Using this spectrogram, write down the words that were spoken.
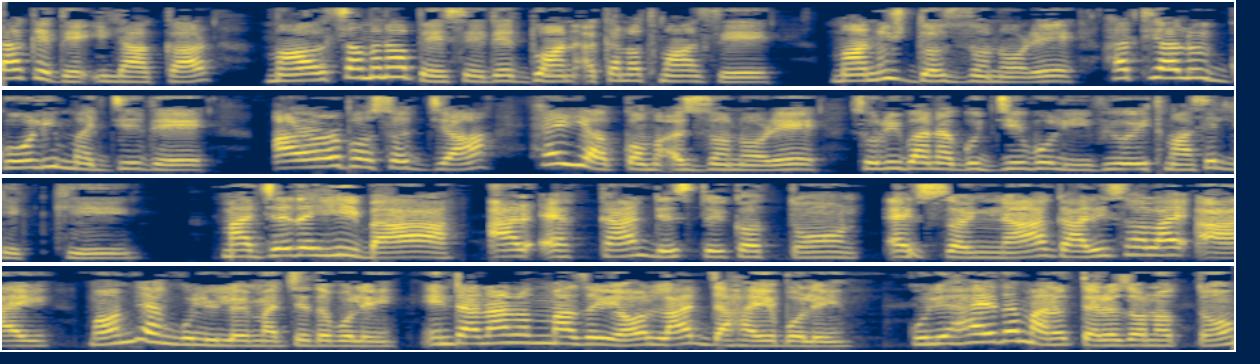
তাকেদে এলাকার মাল সামনা বেসেদে দোয়ান আকানত মাসে মানুহ দহজনৰে হাঠিয়ালৈ গলি মাজি দে বছত বছৰত যা সেয়া কম এজনৰে চৰিবা নাগুজি বুলি মাছে লিখি। মাজে দেহিবা আৰ এক কাণ ডিষ্ট্ৰিক্টত তন গাড়ী চলাই আই মম জাংগুলি লৈ মাজে দে বোলে ইণ্টাৰনেটত মাজে লাইভ দেহাই বোলে। গুলিহাই দে মানুহ তেৰজনত তম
